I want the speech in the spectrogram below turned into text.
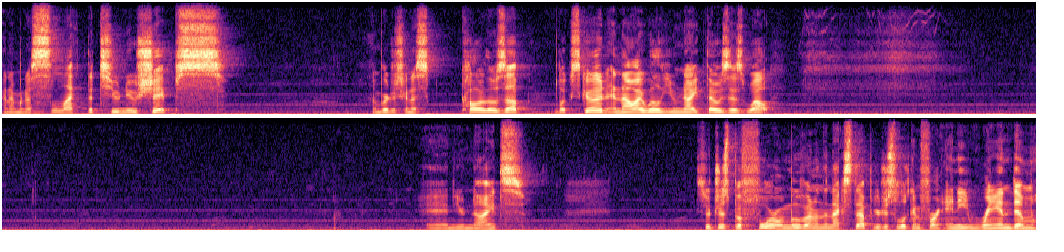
And I'm going to select the two new shapes. And we're just going to color those up. Looks good. And now I will unite those as well. and unite. So just before we move on to the next step, you're just looking for any random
